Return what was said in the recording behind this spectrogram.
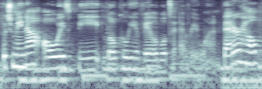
which may not always be locally available to everyone. BetterHelp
